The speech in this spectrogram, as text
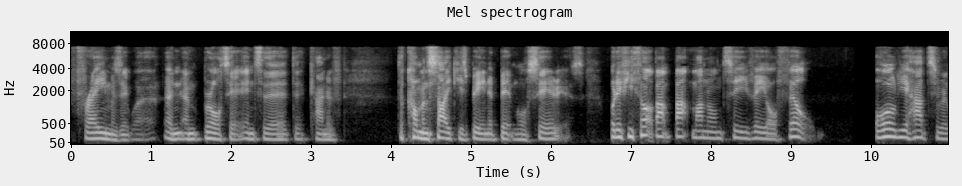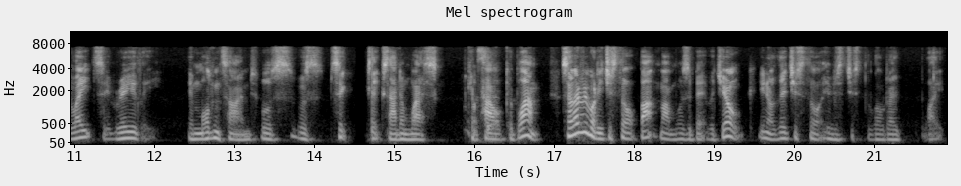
frame, as it were, and, and brought it into the, the kind of the common psyche as being a bit more serious. But if you thought about Batman on TV or film, all you had to relate to really in modern times was was six six Adam West Kapow Kablam. So everybody just thought Batman was a bit of a joke. You know, they just thought it was just a load of like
